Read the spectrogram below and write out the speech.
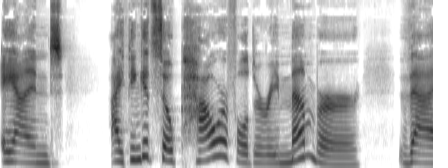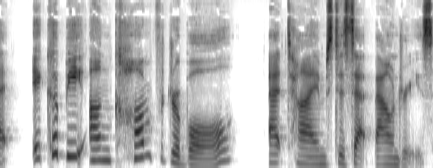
And I think it's so powerful to remember that it could be uncomfortable at times to set boundaries.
